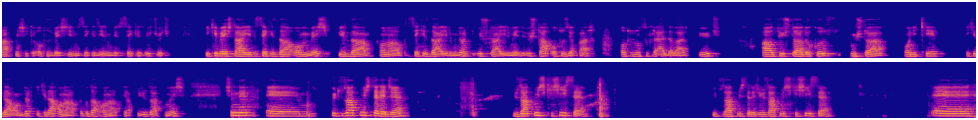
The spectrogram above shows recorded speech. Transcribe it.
62, 35, 28, 21, 8, 3, 3. 2, 5 daha 7, 8 daha 15, 1 daha 16, 8 daha 24, 3 daha 27, 3 daha 30 yapar. 30'un sıfırı elde var 3. 6, 3 daha 9, 3 daha 12, 2 daha 14, 2 daha 16. Bu da 16 yaptı. 160. Şimdi e, 360 derece 160 kişi ise 360 derece 160 kişi ise e,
